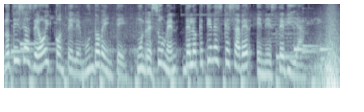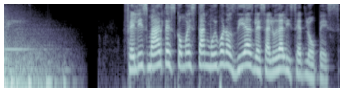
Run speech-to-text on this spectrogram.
Noticias de hoy con Telemundo 20. Un resumen de lo que tienes que saber en este día. Feliz martes, ¿cómo están? Muy buenos días, les saluda Lisette López.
